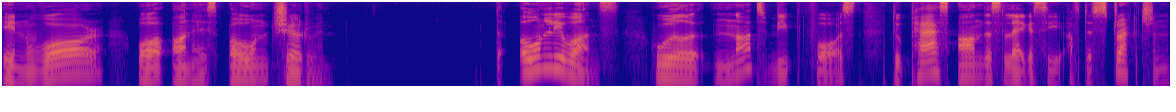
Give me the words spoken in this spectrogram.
in war or on his own children. The only ones who will not be forced to pass on this legacy of destruction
